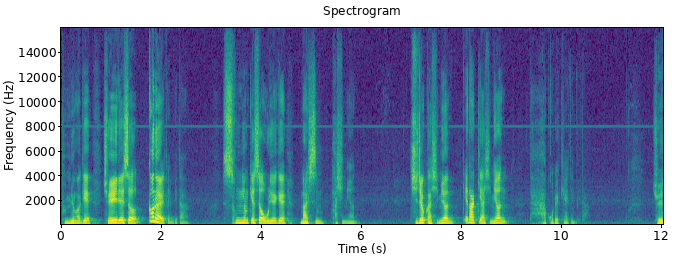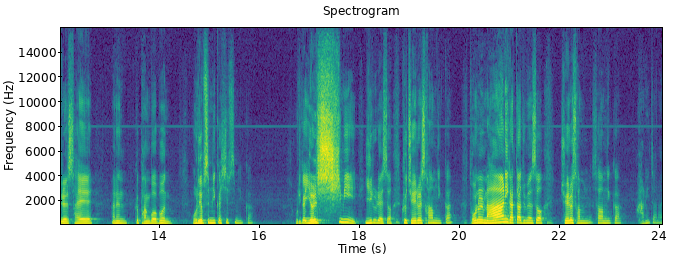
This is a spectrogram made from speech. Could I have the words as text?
분명하게 죄에 대해서 끊어야 됩니다. 성령께서 우리에게 말씀하시면 지적하시면 깨닫게 하시면 다 고백해야 됩니다. 죄를 사해하는 그 방법은 어렵습니까? 쉽습니까? 우리가 열심히 일을 해서 그 죄를 사합니까? 돈을 많이 갖다 주면서 죄를 사합니까? 아니잖아요.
